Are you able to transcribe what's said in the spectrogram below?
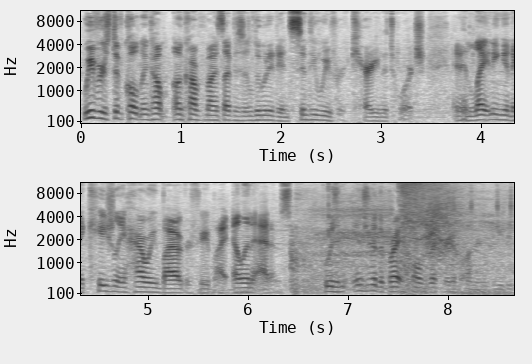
Weaver's difficult and uncom- uncompromised life is illuminated in Cynthia Weaver, Carrying the Torch, an enlightening and occasionally harrowing biography by Ellen Adams, who is an intern of the Bright Falls record of unreviewed.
